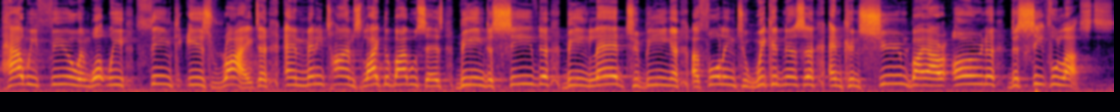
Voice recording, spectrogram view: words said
how we feel and what we think is right. And many times, like the Bible says, being deceived, being led to being uh, falling to wickedness uh, and consumed by our own deceitful lusts.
